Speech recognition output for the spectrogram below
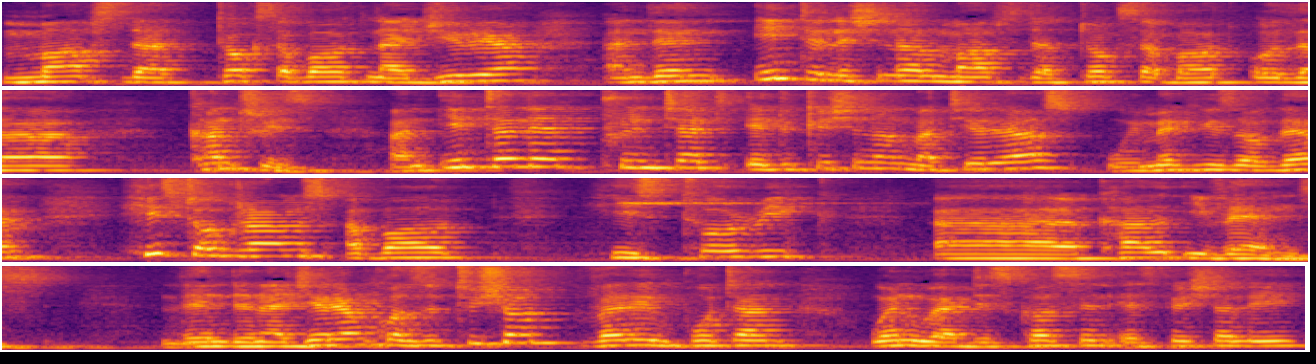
maps that talks about Nigeria and then international maps that talks about other countries. And internet printed educational materials, we make use of them. Histograms about historic uh, events. Then the Nigerian constitution, very important when we are discussing especially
